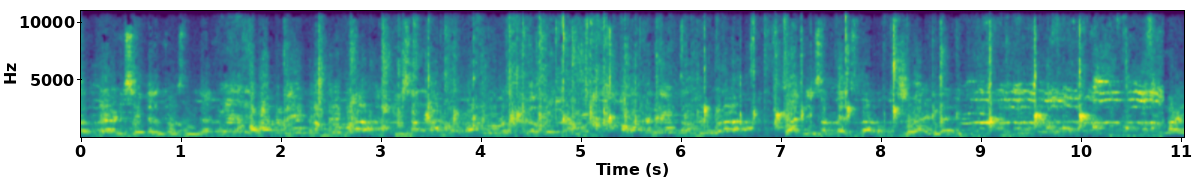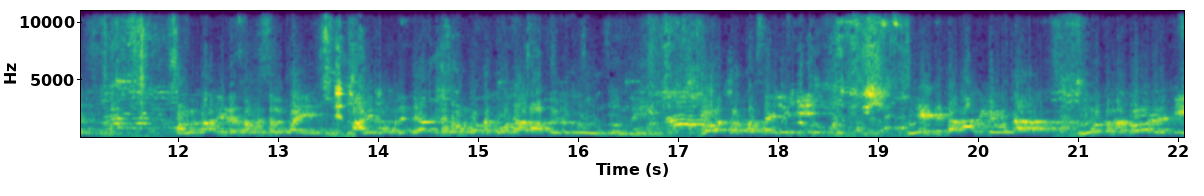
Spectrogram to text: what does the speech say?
సత్కారాన్ని స్వీకరించవలసిందిగా అవార్డు గ్రహీతలందరూ కూడా ఈ సత్కారంలో పాల్గొవలసిందిగా కోరుతున్నాము. అవార్డు గ్రహీతలందరూ కూడా వారిని సత్కరిస్తారు శివారెడ్డి గారిని. సమకాలీన సమస్యలపై ఆయన ప్రతి అక్షరం ఒక తోటలా పెరుగుతూ ఉంటుంది. ఒక కొత్త శైలికి నేటి తరానికి ఒక నూతన ధోరణికి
